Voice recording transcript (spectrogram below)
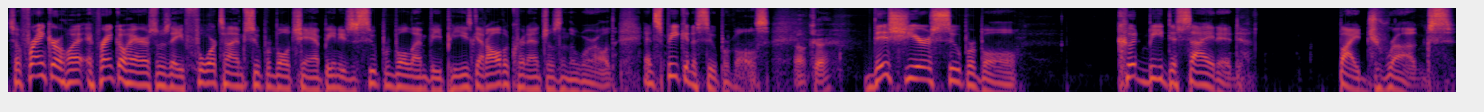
So Franco, Franco Harris was a four-time Super Bowl champion. He's a Super Bowl MVP. He's got all the credentials in the world. And speaking of Super Bowls, okay, this year's Super Bowl could be decided by drugs.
